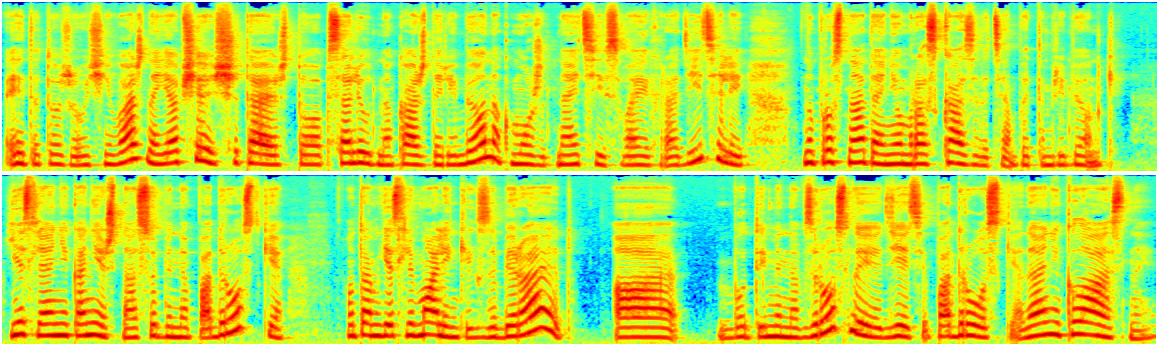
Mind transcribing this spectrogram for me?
это тоже очень важно. Я вообще считаю, что абсолютно каждый ребенок может найти своих родителей, но просто надо о нем рассказывать об этом ребенке. Если они, конечно, особенно подростки, ну там, если маленьких забирают, а вот именно взрослые дети, подростки, да, они классные,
